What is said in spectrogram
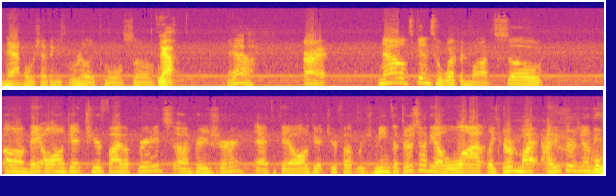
now, which I think is really cool. So Yeah. yeah. All right. Now let's get into weapon mods. So um, they all get tier five upgrades. Uh, I'm pretty sure. Yeah, I think they all get tier five, which means that there's gonna be a lot. Like there might, I think there's gonna be Ooh.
